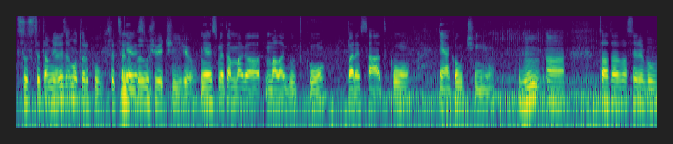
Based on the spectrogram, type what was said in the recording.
co jste tam měli za motorku? Přece Měli byl jsme- už větší, že jo? Měli jsme tam magla, malagutku, 50, nějakou Čínu. Mhm. A táta vlastně, nebo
